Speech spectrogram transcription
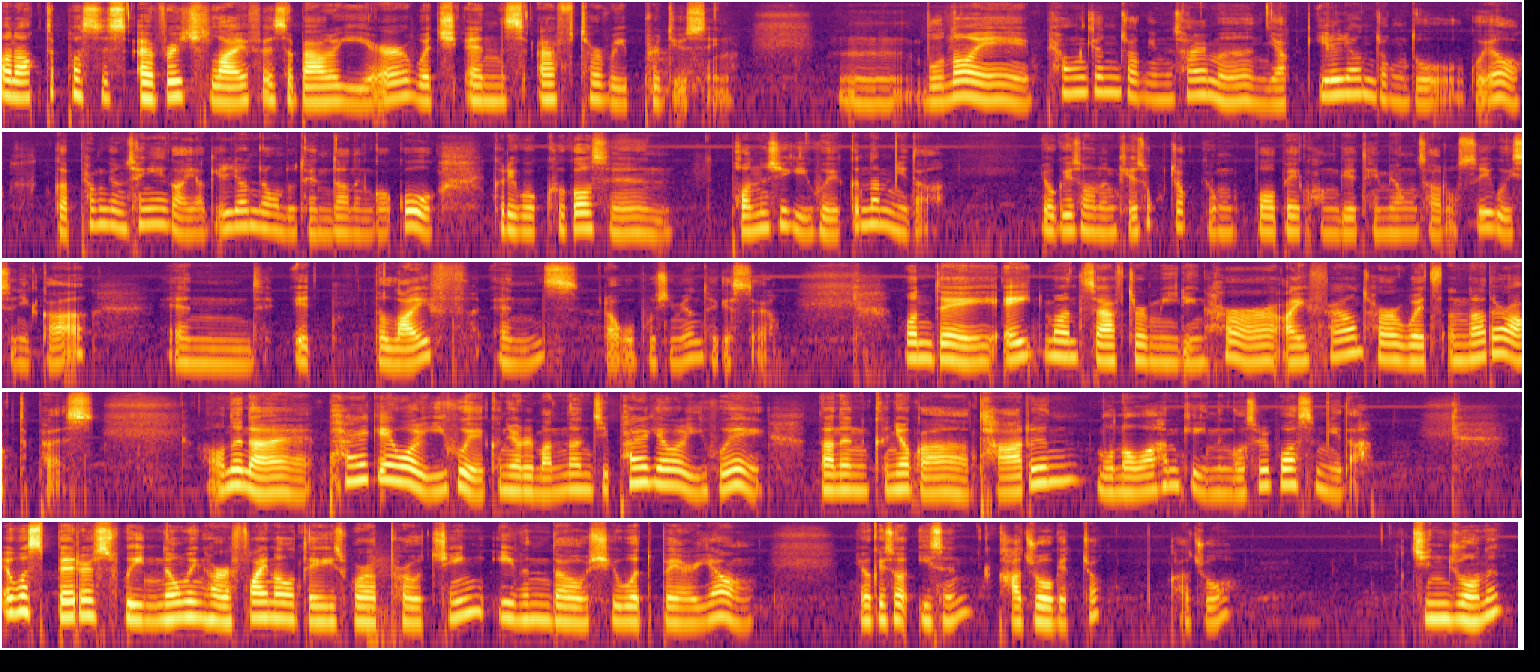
An octopus's average life is about a year, which ends after reproducing. 음, 문어의 평균적인 삶은 약 1년 정도고요. 그러니까 평균 생애가 약 1년 정도 된다는 거고, 그리고 그것은 번식 이후에 끝납니다. 여기서는 계속적 용법의 관계 대명사로 쓰이고 있으니까 and it the life ends 라고 보시면 되겠어요. One day, eight months after meeting her, I found her with another octopus. 어느 날 8개월 이후에 그녀를 만난 지 8개월 이후에 나는 그녀가 다른 문어와 함께 있는 것을 보았습니다. It was bittersweet knowing her final days were approaching, even though she would bear young. 여기서 it은 가주어겠죠? 가주어. 진주어는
